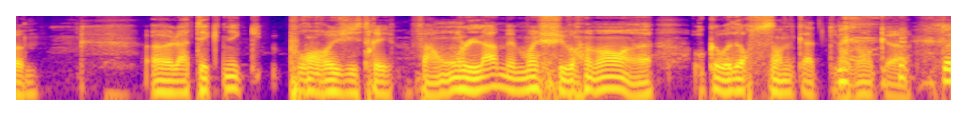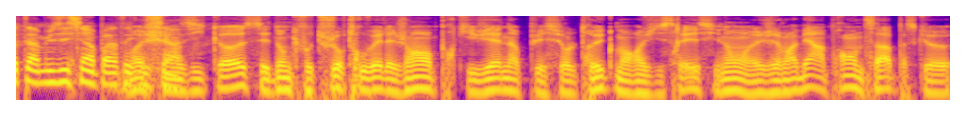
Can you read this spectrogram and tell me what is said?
euh, euh, la technique pour enregistrer. Enfin, on l'a, mais moi, je suis vraiment euh, au Commodore 64. tu vois, donc, euh, Toi, t'es un musicien, pas un moi, je suis technicien. un zikos, et donc il faut toujours trouver les gens pour qu'ils viennent appuyer sur le truc, m'enregistrer. Sinon, euh, j'aimerais bien apprendre ça parce que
